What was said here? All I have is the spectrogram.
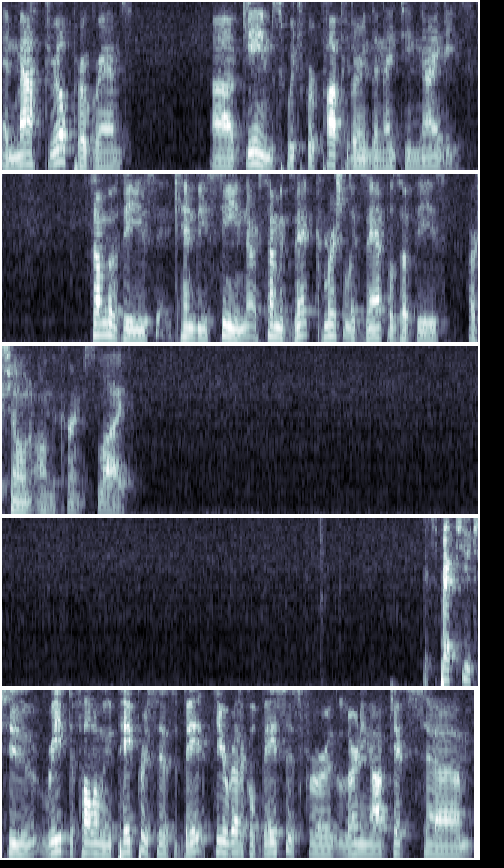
and math drill programs uh, games which were popular in the 1990s. Some of these can be seen, or some exa commercial examples of these are shown on the current slide. Expect you to read the following papers as a ba theoretical basis for learning objects um,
